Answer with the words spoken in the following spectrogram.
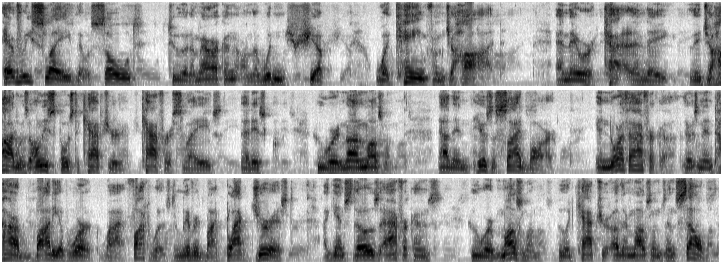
Every slave that was sold to an American on the wooden ship what came from jihad. And they were and they the jihad was only supposed to capture kafir slaves that is, who were non-Muslim. Now then, here's a sidebar. In North Africa, there's an entire body of work by fatwas delivered by black jurists against those Africans who were Muslim who would capture other Muslims and sell them.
